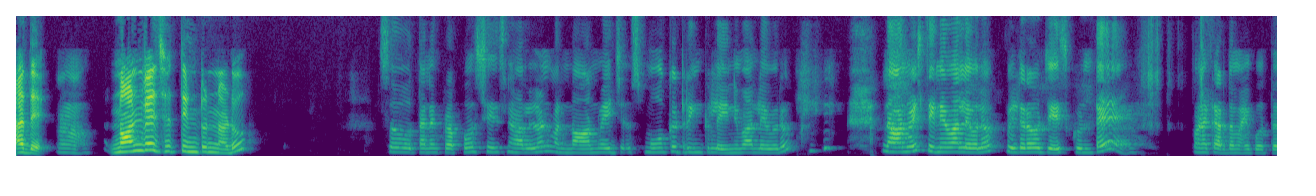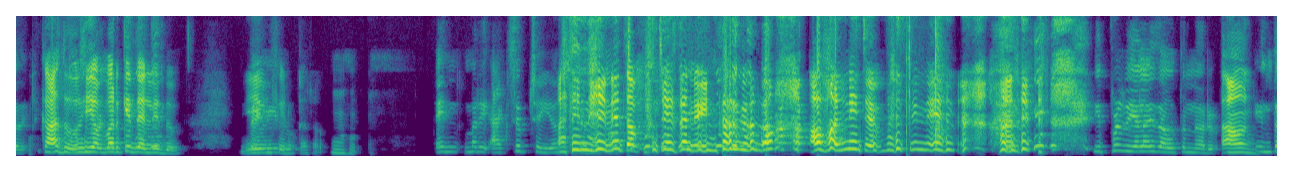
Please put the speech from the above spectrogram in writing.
అదే. నాన్ వెజ్ తింటున్నాడు. సో తనకు ప్రపోజ్ చేసిన వాళ్ళలో మన నాన్ వెజ్ స్మోక్ డ్రింక్ లేని వాళ్ళు ఎవరు నాన్ వెజ్ తినే వాళ్ళు ఎవరు ఫిల్టర్ అవుట్ చేసుకుంటే మనకు అర్థమైపోతుంది. కాదు. ఎవరికి తెలీదు. ఏం. ఫిల్టర్ మరి యాక్సెప్ట్ అది చేయొచ్చు నేనే తప్పు చేశాను ఇంటర్వ్యూలో. అవన్నీ చెప్పేసి నేను అదే. ఇప్పుడు రియలైజ్ అవుతున్నారు. అవును. ఇంత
